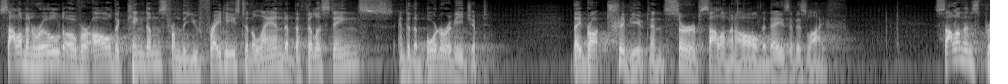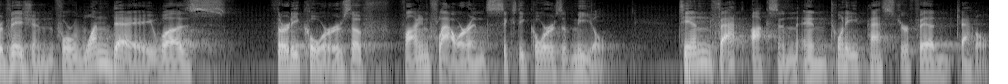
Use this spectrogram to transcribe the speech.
Solomon ruled over all the kingdoms from the Euphrates to the land of the Philistines and to the border of Egypt. They brought tribute and served Solomon all the days of his life. Solomon's provision for one day was 30 cors of fine flour and 60 cors of meal 10 fat oxen and 20 pasture fed cattle,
